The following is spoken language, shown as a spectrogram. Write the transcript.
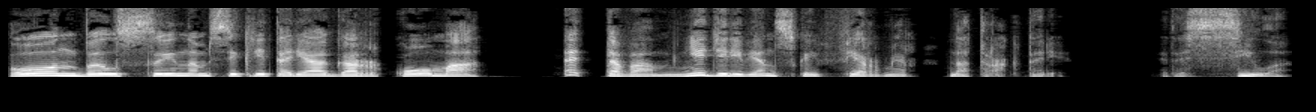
Он был сыном секретаря горкома. Это вам не деревенский фермер на тракторе. Это сила,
